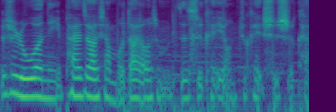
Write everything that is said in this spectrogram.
就是如果你拍照想不到有什么姿势可以用，就可以试试看。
